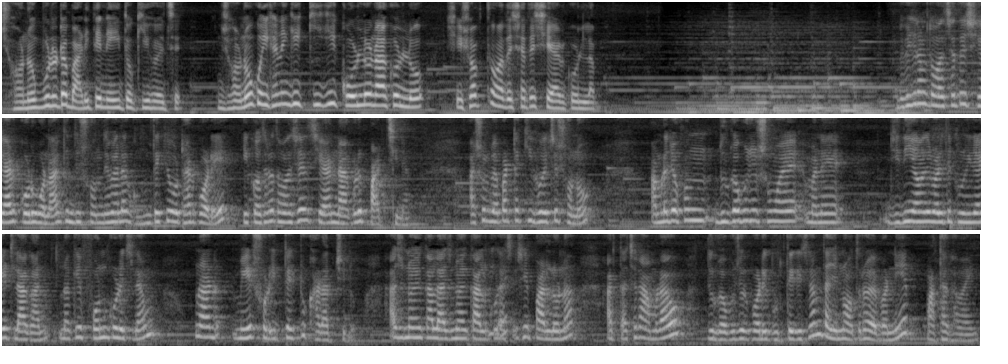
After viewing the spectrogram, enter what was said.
ঝনক বুড়োটা বাড়িতে নেই তো কি হয়েছে? ঝনক ওইখানে গিয়ে কী কী করল না করল, সেসব তোমাদের সাথে শেয়ার করলাম। ভেবেছিলাম তোমাদের সাথে শেয়ার করব না, কিন্তু সন্ধেবেলা ঘুম থেকে ওঠার পরে এই কথাটা তোমাদের সাথে শেয়ার না করে পারছি না। আসল ব্যাপারটা কি হয়েছে শোনো, আমরা যখন দুর্গাপুজোর সময় মানে যিনি আমাদের বাড়িতে টুনি লাইট লাগান, ওনাকে ফোন করেছিলাম, ওনার মেয়ের শরীরটা একটু খারাপ ছিল। আজ নয় কাল, আজ নয় কাল করে সে পারল না, আর তাছাড়া আমরাও দুর্গাপুজোর পরে ঘুরতে গেছিলাম, তাই জন্য অতটা ব্যাপার নিয়ে মাথা ঘামাইনি।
